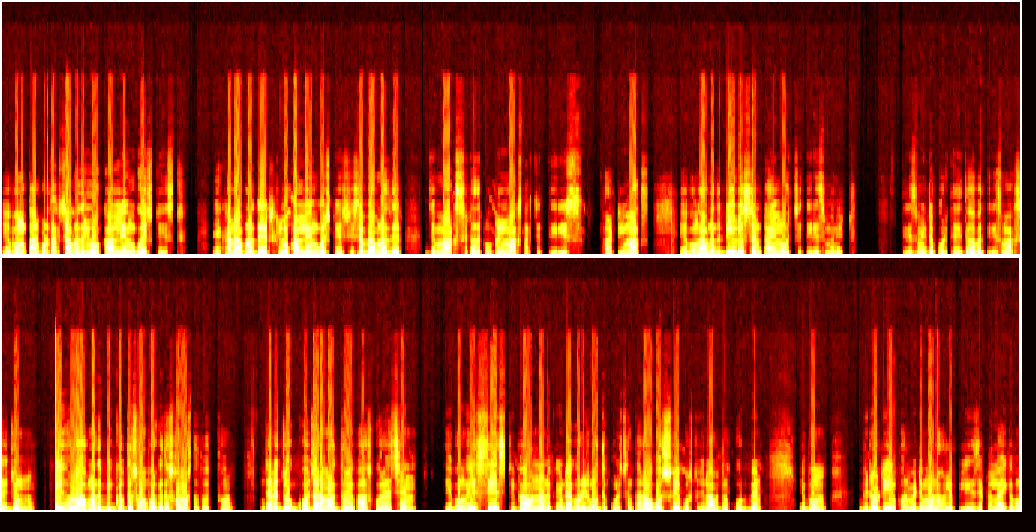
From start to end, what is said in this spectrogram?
এবং তারপরে থাকছে আপনাদের লোকাল ল্যাঙ্গুয়েজ টেস্ট এখানে আপনাদের লোকাল ল্যাঙ্গুয়েজ টেস্ট হিসাবে আপনাদের যে মার্কস সেটাতে টোটাল মার্কস থাকছে তিরিশ থার্টি মার্কস এবং আপনাদের ডিউরেশন টাইম হচ্ছে তিরিশ মিনিট তিরিশ মিনিটে পরীক্ষা দিতে হবে তিরিশ মার্কসের জন্য। এই হলো আপনাদের বিজ্ঞপ্তি সম্পর্কিত সমস্ত তথ্য। যারা যোগ্য, যারা মাধ্যমিক পাস করে আছেন এবং এসসি, এসটি বা অন্যান্য ক্যাটাগরির মধ্যে পড়েছেন, তারা অবশ্যই এই পোস্টের জন্য আবেদন করবেন এবং ভিডিওটি ইনফরমেটিভ মনে হলে প্লিজ একটা লাইক এবং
